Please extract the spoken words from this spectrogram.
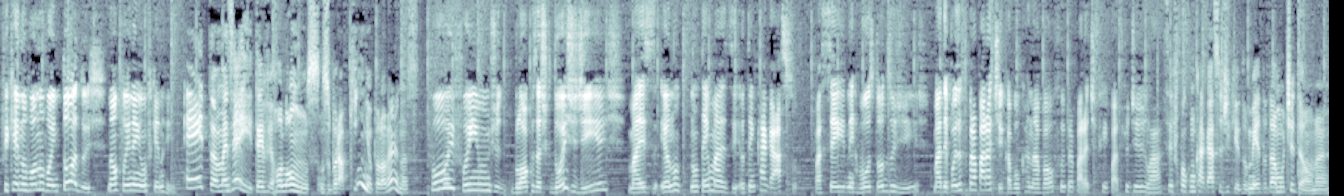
Fiquei no vou, não vou em todos? Não fui em nenhum, fiquei no Rio. Eita, mas e aí? Teve, rolou uns, uns broquinhos, pelo menos? Fui, fui em uns blocos, acho que dois dias, mas eu não, não tenho mais, eu tenho cagaço. Passei nervoso todos os dias. Mas depois eu fui pra Paraty. Acabou o carnaval, fui pra Paraty, fiquei quatro dias lá. Você ficou com cagaço de quê? Do medo da multidão, né?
